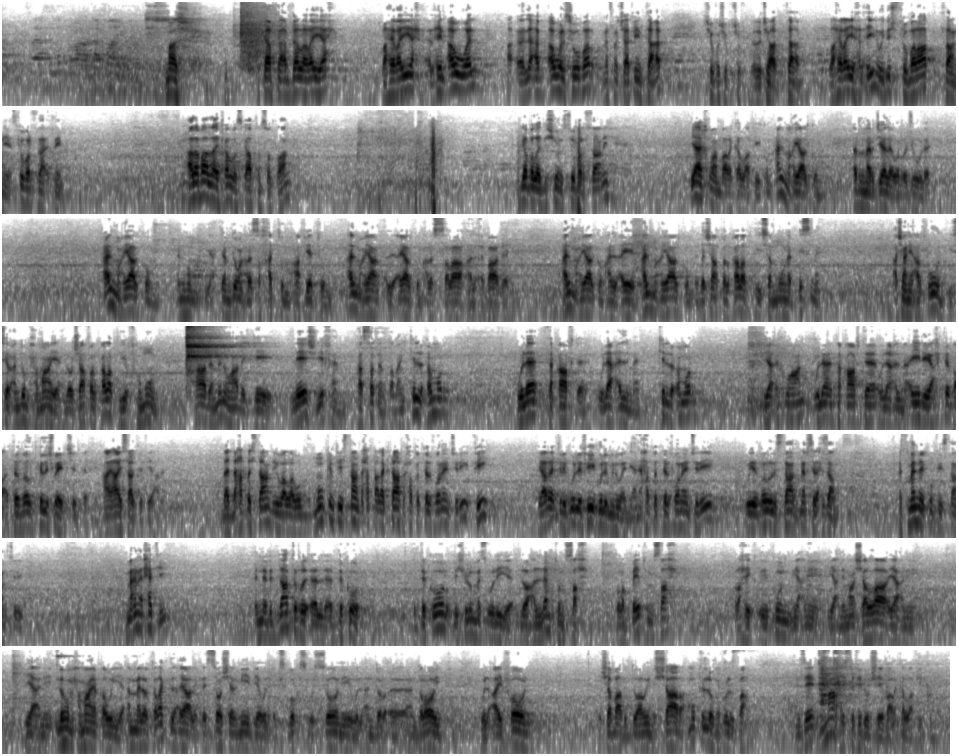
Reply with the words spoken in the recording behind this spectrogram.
ماشي كابتن عبد الله ريح راح يريح الحين أول لعب أول سوبر نفس ما شايفين تعب شوفوا شوفوا شوفوا الجهاد تعب راح يريح الحين ويدش سوبرات ثانية سوبر اثنين على بال لا يخلص كابتن سلطان. قبل لا يدشون السوبر الثاني يا إخوان بارك الله فيكم علموا عيالكم المرجلة والرجولة. علموا عيالكم إنهم يعتمدون على صحتهم وعافيتهم. علموا عيال عيالكم على الصلاة على العبادة. علموا عيالكم على العيب. علموا عيالكم إذا شافوا الغلط يسمونه باسمه. عشان يعرفون يصير عندهم حماية. لو شافوا الغلط يفهمون. هذا منو هذا جي ليش يفهم؟ خاصة طبعا كل عمر ولا ثقافته ولا علمه. كل عمر يا إخوان ولا ثقافته ولا علمه. ايدي راح تظل كل شوي تشد هاي هاي سالفتي أنا. بعد بحط stand إي والله ممكن في stand أحط على كتافي أحط التلفونين كذي؟ في؟ يا ريت اللي يقول لي في يقول لي من وين. يعني أحط التلفونين كذي ويظل ال stand نفس الحزام أتمنى يكون في stand كذي. معنى الحكي إن بالذات الذكور. الذكور بيشيلون مسؤولية. لو علمتهم صح وربيتهم صح راح يكون يعني يعني ما شاء الله يعني يعني لهم حماية قوية. أما لو تركت لعيالك للسوشيال ميديا والإكس بوكس والسوني والاندرويد والآيفون وشباب الدواوين الشارع مو كلهم يقول البعض زين ما راح يستفيدون شيء بارك الله فيكم.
